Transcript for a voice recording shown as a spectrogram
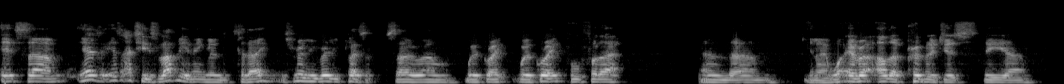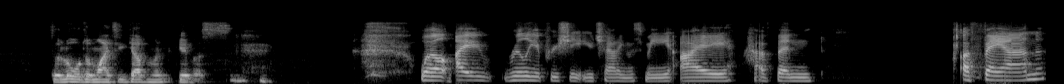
it's um, yeah, it's actually it's lovely in England today. It's really really pleasant. So um, we're great. We're grateful for that, and um, you know whatever other privileges the uh, the Lord Almighty government give us. Well, I really appreciate you chatting with me. I have been a fan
